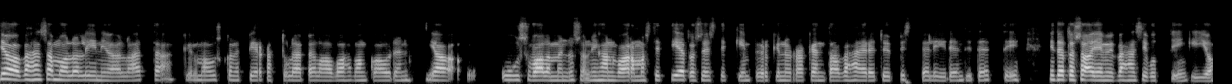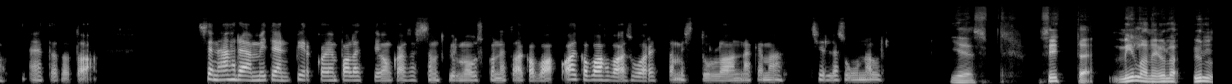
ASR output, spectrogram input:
Joo, vähän samoilla linjoilla, että kyllä mä uskon, että Pirkat tulee pelaa vahvan kauden ja uusi valmennus on ihan varmasti tietoisestikin pyrkinyt rakentamaan vähän erityyppistä peliidentiteettiä, mitä tuossa aiemmin vähän sivuttiinkin jo, että tota, se nähdään, miten Pirkkojen paletti on kasassa, mutta kyllä mä uskon, että aika, va- aika vahvaa suorittamista tullaan näkemään sillä suunnalla. Yes. Sitten, millainen, yllä, yl,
